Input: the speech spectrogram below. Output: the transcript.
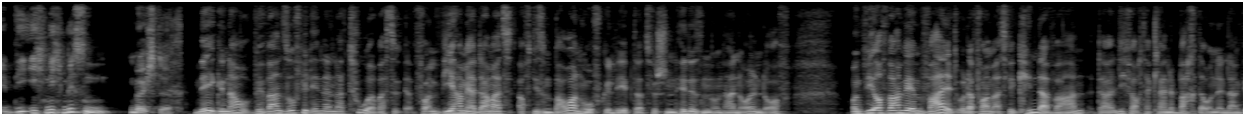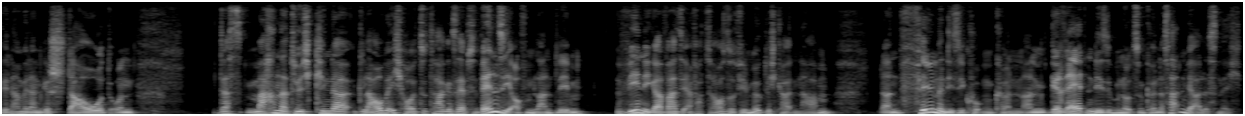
die ich nicht missen möchte. Nee, genau. Wir waren so viel in der Natur. Du, vor allem, wir haben ja damals auf diesem Bauernhof gelebt, da zwischen Hiddesen und Hein-Ollendorf. Und wie oft waren wir im Wald oder vor allem als wir Kinder waren, da lief ja auch der kleine Bach da unten entlang, den haben wir dann gestaut und das machen natürlich Kinder, glaube ich, heutzutage, selbst wenn sie auf dem Land leben, weniger, weil sie einfach zu Hause so viele Möglichkeiten haben an Filmen, die sie gucken können, an Geräten, die sie benutzen können. Das hatten wir alles nicht.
